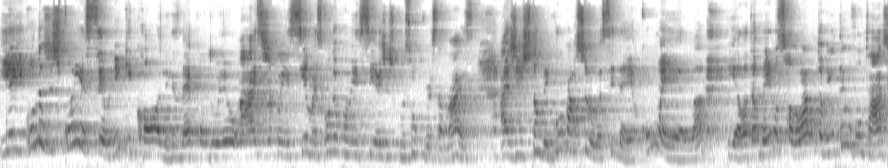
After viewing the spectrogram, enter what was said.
E aí, quando a gente conheceu Nick Collins, né? Quando eu. A Raíssa já conhecia, mas quando eu conheci a gente começou a conversar mais, a gente também compartilhou essa ideia com ela. E ela também nos falou: ah, eu também tenho vontade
